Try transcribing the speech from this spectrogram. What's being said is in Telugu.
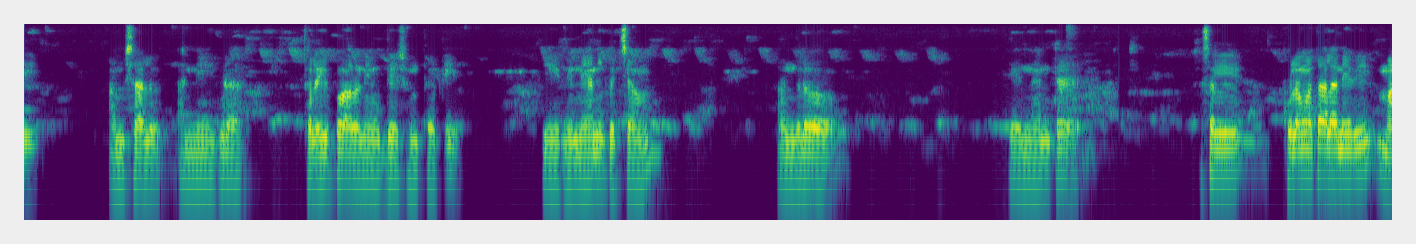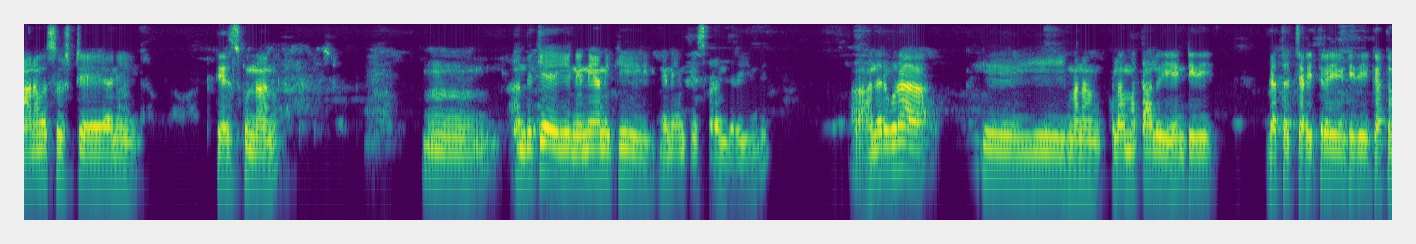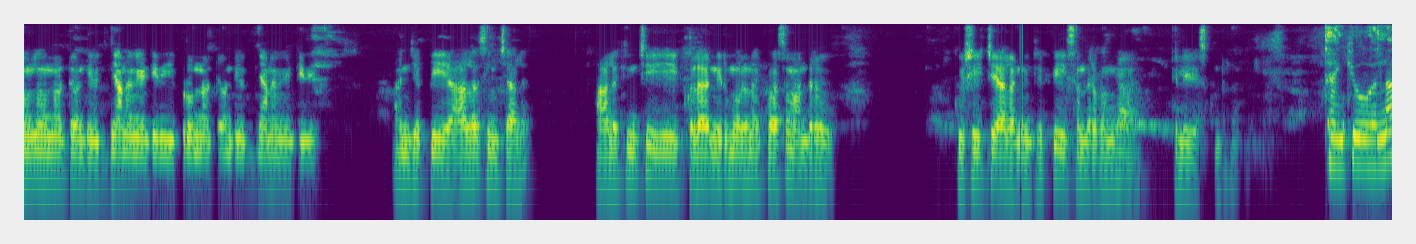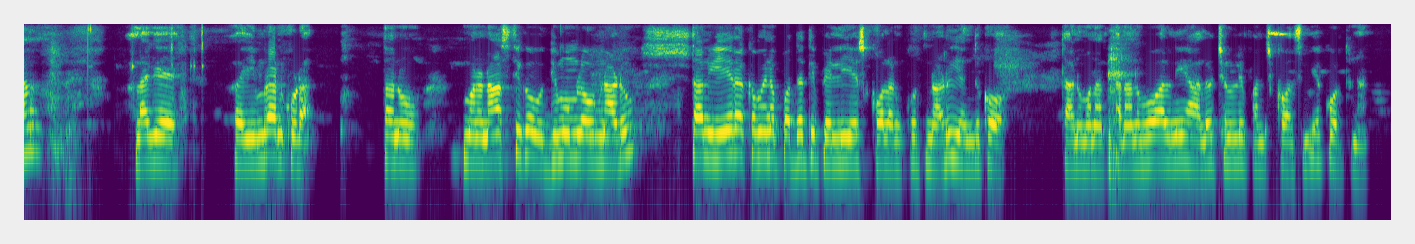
అంశాలు అన్నీ కూడా తొలగిపోవాలనే ఉద్దేశంతో ఈ నిర్ణయానికి వచ్చాము. అందులో ఏంటంటే అసలు కులమతాలు అనేది మానవ సృష్టి అని తెలుసుకున్నాను. అందుకే ఈ నిర్ణయానికి నిర్ణయం తీసుకోవడం జరిగింది. అందరూ కూడా ఈ ఈ మనం కుల మతాలు ఏంటివి గత చరిత్ర ఏంటిది? గతంలో ఉన్నటువంటి విజ్ఞానం ఏంటిది? ఇప్పుడు ఉన్నటువంటి విజ్ఞానం ఏంటిది? అని చెప్పి ఆలోచించాలి. ఆలోచించి ఈ కుల నిర్మూలన కోసం అందరూ కృషి చేయాలని చెప్పి ఈ సందర్భంగా తెలియజేసుకుంటున్నాను థ్యాంక్ యూ అన్న. అలాగే ఇమ్రాన్ కూడా. తను మన నాస్తిక ఉద్యమంలో ఉన్నాడు. తాను ఏ రకమైన పద్ధతి పెళ్ళి చేసుకోవాలనుకుంటున్నాడు? ఎందుకో తాను మన తన అనుభవాల్ని ఆలోచనల్ని పంచుకోవాల్సిందిగా కోరుతున్నాను.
